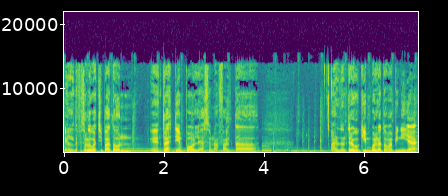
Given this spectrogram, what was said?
el defensor de Guachipato entra a destiempo, le hace una falta al delantero Coquimbo, la toma Pinilla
